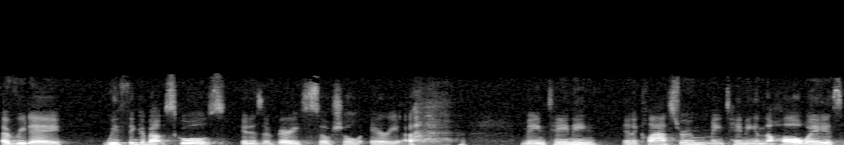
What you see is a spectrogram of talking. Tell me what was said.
every day. We think about schools, it is a very social area. maintaining in a classroom, maintaining in the hallways,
